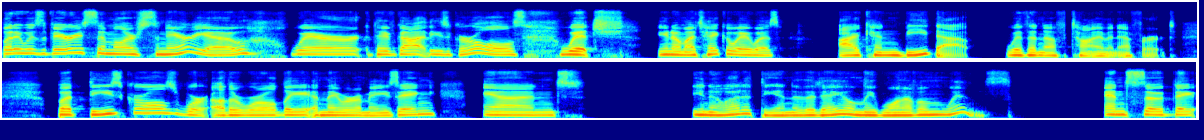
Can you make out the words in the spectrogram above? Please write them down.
But it was a very similar scenario where they've got these girls which you know my takeaway was i can be that with enough time and effort. But these girls were otherworldly and they were amazing and you know what? At the end of the day only one of them wins. And so they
